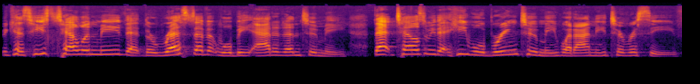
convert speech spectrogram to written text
Because he's telling me that the rest of it will be added unto me. That tells me that he will bring to me what I need to receive.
